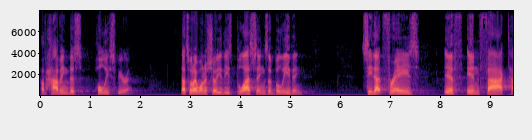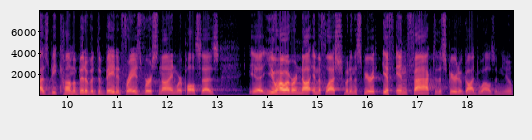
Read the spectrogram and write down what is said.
of having this Holy Spirit. That's what I want to show you these blessings of believing. See, that phrase, if in fact has become a bit of a debated phrase. Verse 9, where Paul says, You, however, not in the flesh, but in the Spirit, if in fact the Spirit of God dwells in you.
